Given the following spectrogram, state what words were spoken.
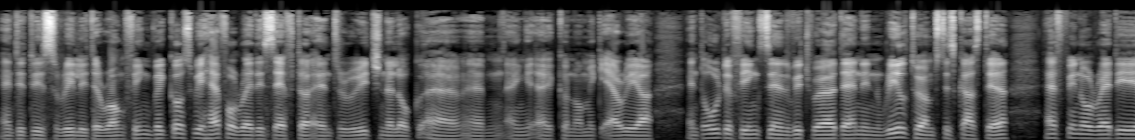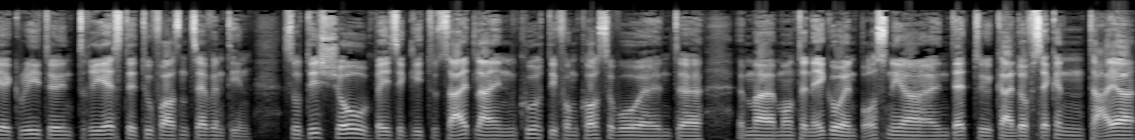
And it is really the wrong thing because we have already CEFTA and the regional uh, um, economic area and all the things which were then in real terms discussed there have been already agreed in Trieste 2017. So this show basically to sideline Kurti from Kosovo and uh, Montenegro and Bosnia in that kind of second tier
